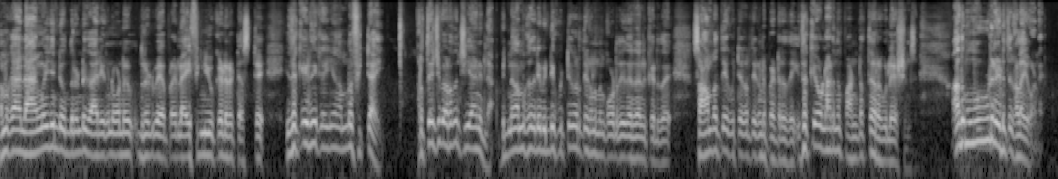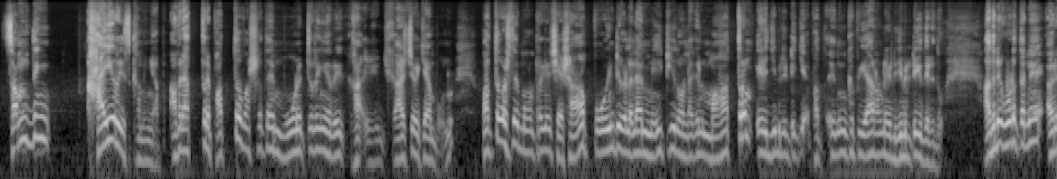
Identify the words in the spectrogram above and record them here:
നമുക്ക് ആ ലാംഗ്വേജിന്റെ ഒന്ന് രണ്ട് കാര്യങ്ങൾ ഒന്ന് രണ്ട് പേപ്പർ ലൈഫ് ഇൻ യു കെയുടെ ടെസ്റ്റ് ഇതൊക്കെ എഴുതി കഴിഞ്ഞാൽ നമ്മൾ ഫിറ്റായി പ്രത്യേകിച്ച് വേറൊന്നും ചെയ്യാനില്ല. പിന്നെ നമുക്കതിൽ വലിയ കുറ്റകൃത്യങ്ങളൊന്നും കോടതി നിലനിൽക്കരുത്. സാമ്പത്തിക കുറ്റകൃത്യങ്ങൾ പെട്ടരുത് ഇതൊക്കെ ഉള്ളായിരുന്നു പണ്ടത്തെ റെഗുലേഷൻസ് അത് മുഴുവൻ എടുത്ത് കളയുവാണ്. Something higher is coming up അവരത്ര പത്ത് വർഷത്തെ മോണിറ്ററിങ് കാഴ്ചവെക്കാൻ പോകുന്നു. പത്ത് വർഷത്തെ മോണിറ്ററിങ്ങിന് ശേഷം ആ പോയിന്റുകളെല്ലാം മീറ്റ് ചെയ്യുന്നുണ്ടെങ്കിൽ മാത്രം എലിജിബിലിറ്റിക്ക് പത്ത് നിങ്ങൾക്ക് പി ആറിന്റെ എലിജിബിലിറ്റിക്ക് തരുന്നു. അതിന്റെ കൂടെ തന്നെ അവർ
